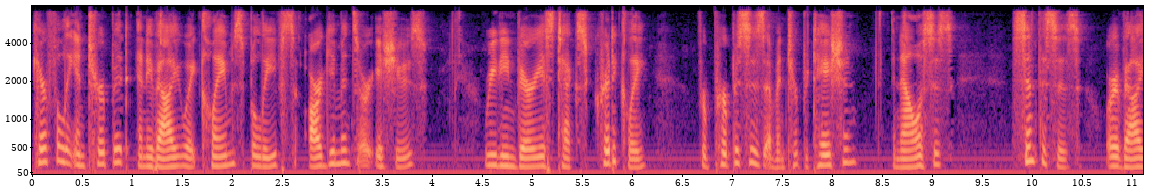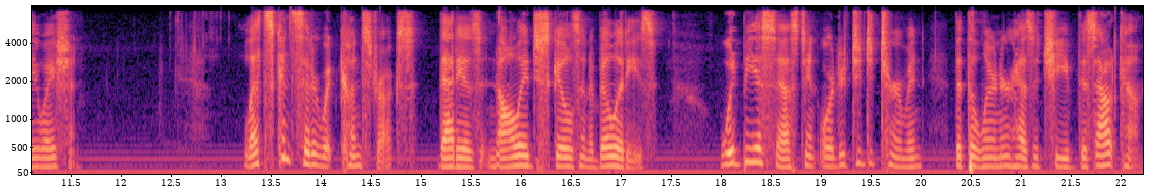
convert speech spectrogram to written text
carefully interpret and evaluate claims, beliefs, arguments, or issues, reading various texts critically for purposes of interpretation, analysis, synthesis, or evaluation. Let's consider what constructs, that is, knowledge, skills, and abilities, would be assessed in order to determine that the learner has achieved this outcome.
